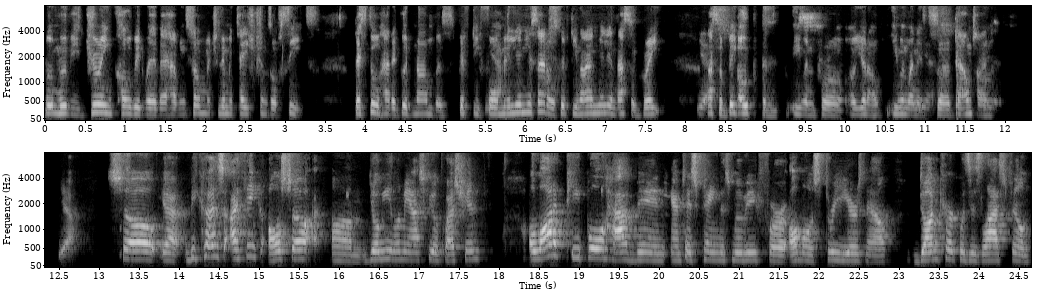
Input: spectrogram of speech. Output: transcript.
movie during COVID, where they're having so much limitations of seats, they still had a good numbers. Fifty-four yeah. million, you said, or fifty-nine million. That's a great. Yes. That's a big open, even for you know, even when it's yes. uh, downtime. Yeah. So yeah, because I think also, um, Yogi, let me ask you a question. A lot of people have been anticipating this movie for almost three years now. Dunkirk was his last film.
